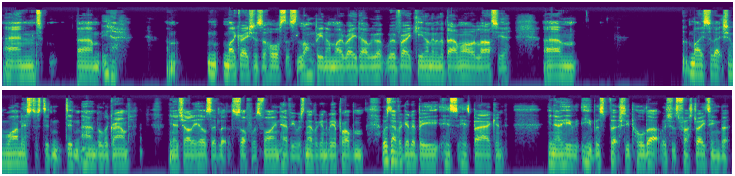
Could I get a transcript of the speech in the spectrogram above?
and um, you know, um, migration is a horse that's long been on my radar. We were, we were very keen on him in the Balmoral last year. Um, my selection one is just didn't didn't handle the ground. You know, Charlie Hill said, "Look, soft was fine. Heavy was never going to be a problem. Was never going to be his his bag." And you know, he he was virtually pulled up, which was frustrating. But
